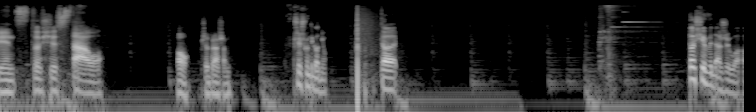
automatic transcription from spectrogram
Więc to się stało. O, przepraszam. W przyszłym tygodniu. To To się wydarzyło.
